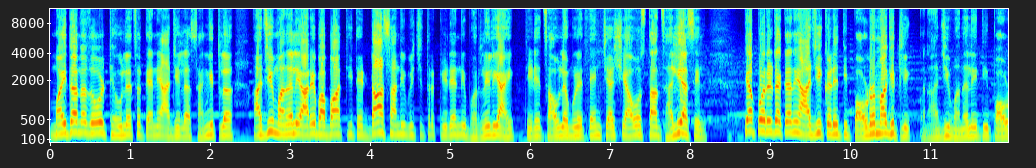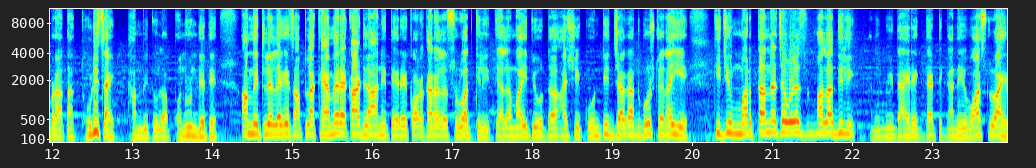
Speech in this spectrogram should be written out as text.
मैदानाजवळ ठेवल्याचं त्याने आजीला सांगितलं. आजी म्हणाली अरे बाबा तिथे डास आणि विचित्र किड्यांनी भरलेली आहे. किडे चावल्यामुळे त्यांची अशी अवस्था झाली असेल. त्या पर्यटकाने आजीकडे ती पावडर मागितली. पण आजी म्हणाली ती पावडर आता थोडीच आहे. थांब मी तुला बनवून देते. अमितले लगेच आपला कॅमेरा काढला आणि ते रेकॉर्ड करायला सुरुवात केली. त्याला माहिती होतं अशी कोणतीच जगात गोष्ट नाहीये की जी मरतानाच्या वेळेस मला दिली. आणि मी डायरेक्ट त्या ठिकाणी वाचलो आहे.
